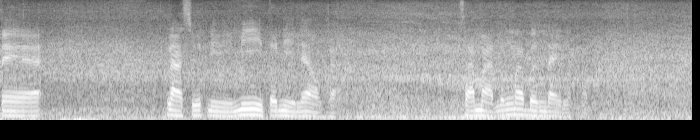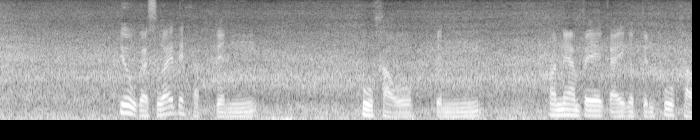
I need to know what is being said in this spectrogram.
แต่ล่าสุดนี่มีตัวนี้แล้วกับสามารถลงมาเบิงได้แล้วครับอยู่กับสวยด้อครับ เป็นภูเขาเป็นพอแนมไปไกลก็เป็นภูเขา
